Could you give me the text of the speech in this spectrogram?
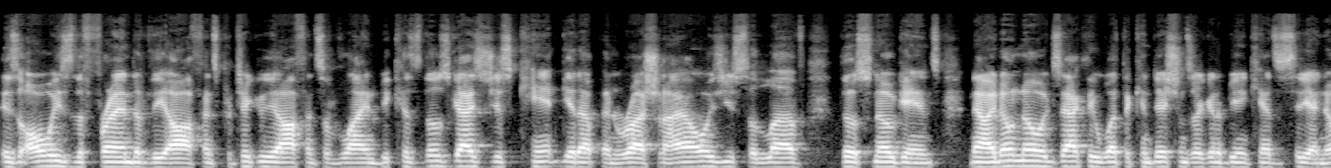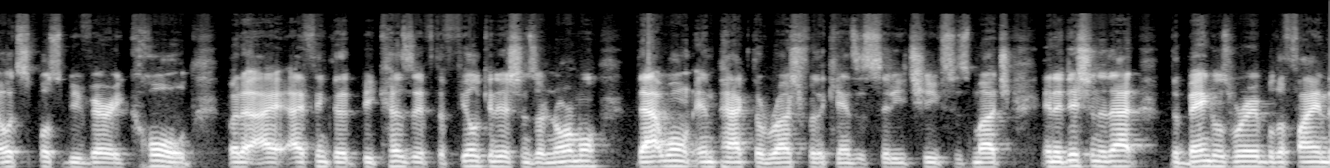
is always the friend of the offense, particularly the offensive line, because those guys just can't get up and rush. And I always used to love those snow games. Now, I don't know exactly what the conditions are going to be in Kansas City. I know it's supposed to be very cold, but I, I think that because if the field conditions are normal, that won't impact the rush for the Kansas City Chiefs as much. In addition to that, the Bengals were able to find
